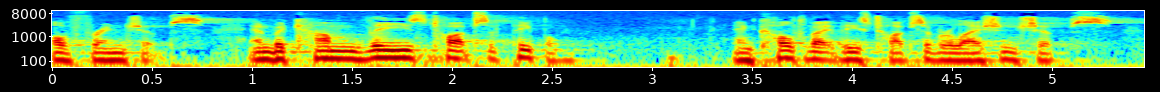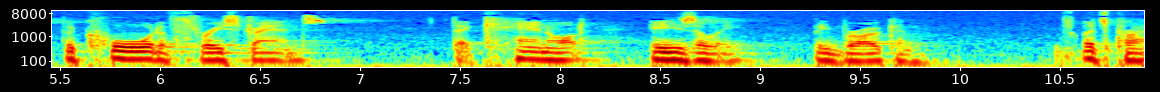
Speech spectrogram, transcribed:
of friendships and become these types of people and cultivate these types of relationships? The cord of three strands that cannot easily be broken. Let's pray.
